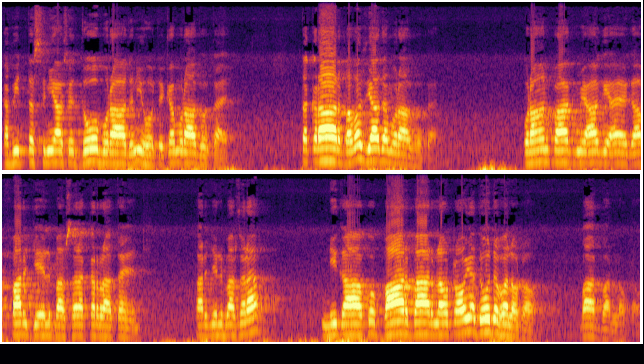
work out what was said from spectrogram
کبھی تسنیا سے دو مراد نہیں ہوتے، کیا مراد ہوتا ہے؟ تکرار بہت زیادہ مراد ہوتا ہے۔ قرآن پاک میں آگے آئے گا فر جیل باسرا کر رہا تھا فر جیل باسرا نگاہ کو بار بار لوٹاؤ یا دو دفعہ لوٹاؤ؟ بار بار لوٹاؤ۔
